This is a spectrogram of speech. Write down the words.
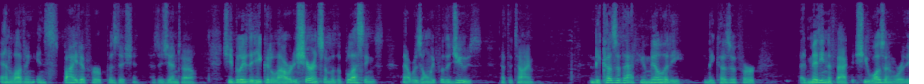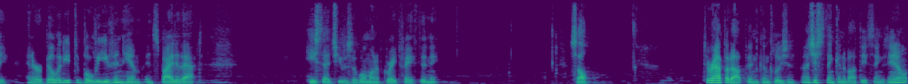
and loving in spite of her position as a Gentile. She believed that he could allow her to share in some of the blessings that was only for the Jews at the time. And because of that humility, because of her admitting the fact that she was unworthy and her ability to believe in him in spite of that, he said she was a woman of great faith, didn't he? So, to wrap it up in conclusion, I was just thinking about these things. You know,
